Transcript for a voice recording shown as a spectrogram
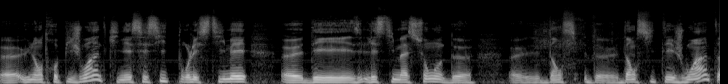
euh, une, entropie jointe qui nécessite pour l'estimer l'estimation de, de, densité jointe.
